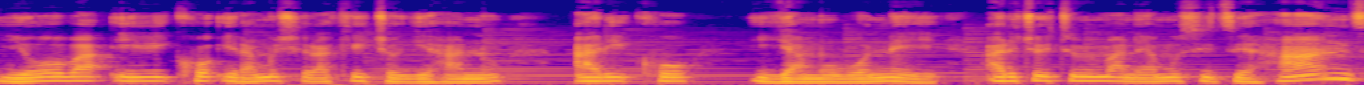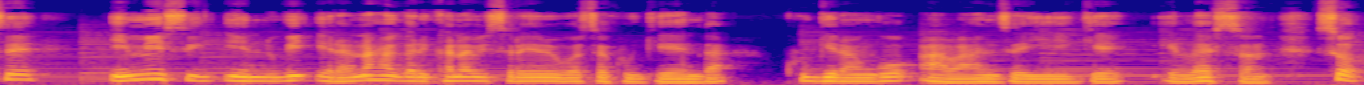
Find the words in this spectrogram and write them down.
yoba iriko iramushyirako icyo gihano ariko yamuboneye. Aricyo gituma imana yamusize hanze iminsi indwi iranahagarika n'abisirayeli bose kugenda kugira ngo abanze yige lesson so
